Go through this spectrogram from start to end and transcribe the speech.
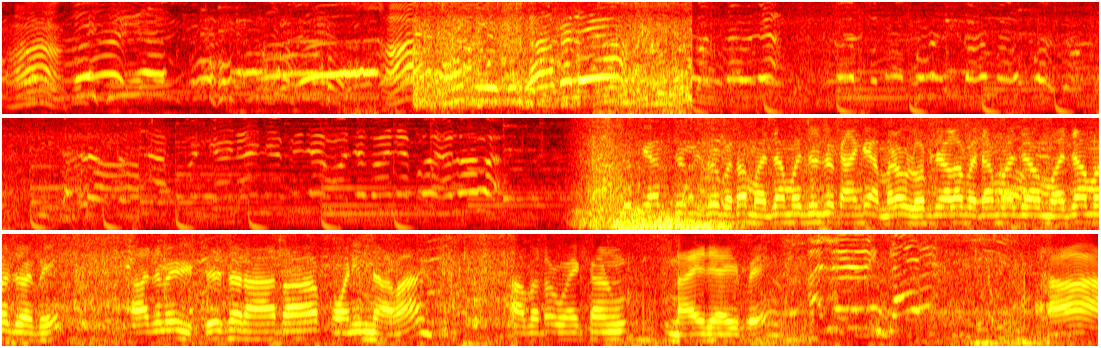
હા. કેમ છો મિત્રો બધા મજામાં જોજો કારણ કે અમારા લોક વાળા બધા મજા મજામાં જ હોય ભાઈ આજે મેં વિશ્વેશ્વર આવ્યા હતા પાણી નાવા આ બધા વાયકાણ નાહી રહ્યા ભાઈ હા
